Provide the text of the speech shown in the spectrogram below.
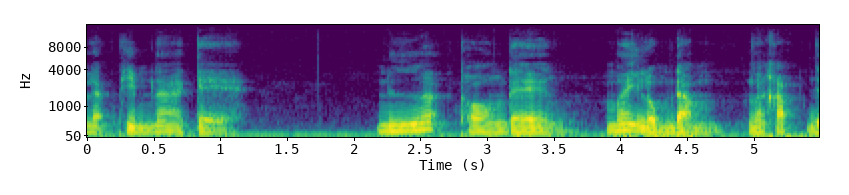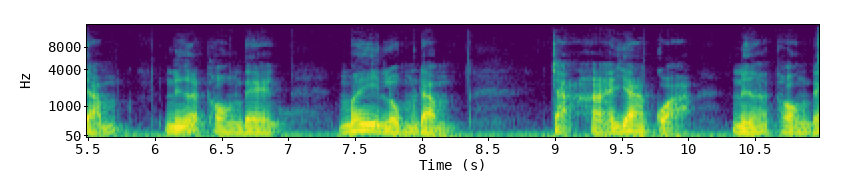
และพิมพ์หน้าแก่ เนื้อทองแดงไม่ลมดำนะครับ ย้ำเนื้อทองแดงไม่ลมดำ จะหายากกว่าเนื้อทองแด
